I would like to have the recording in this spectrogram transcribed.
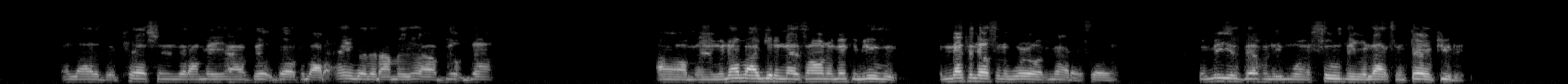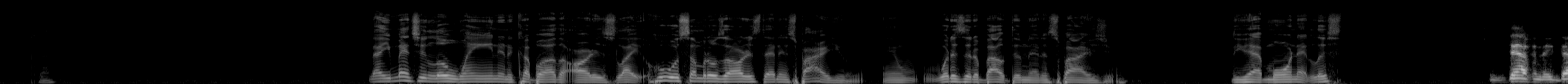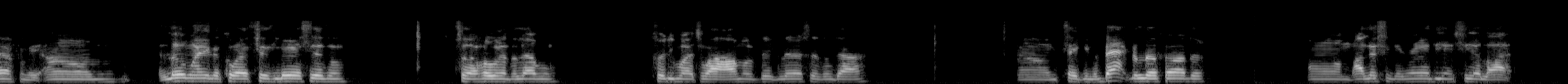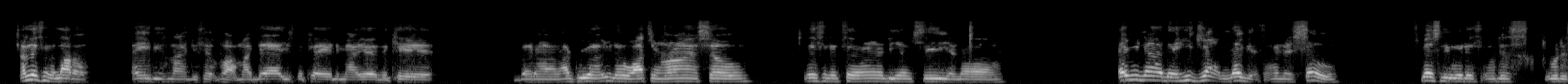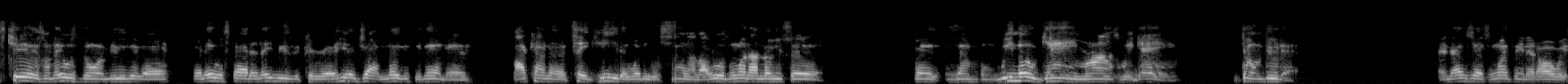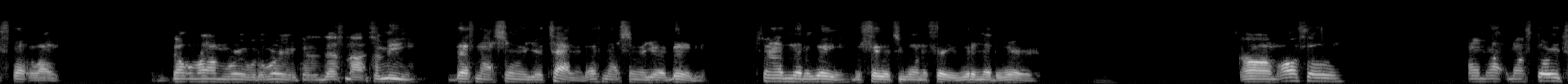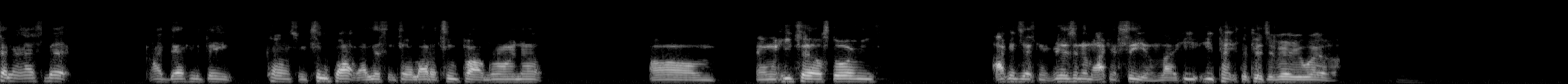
a lot of depression that I may have built up, a lot of anger that I may have built up. Um, and whenever I get in that zone of making music, nothing else in the world matters. So for me, it's definitely more soothing, relaxing, therapeutic. Okay. Now you mentioned Lil Wayne and a couple other artists. Like, who are some of those artists that inspire you, and what is it about them that inspires you? Do you have more on that list? Definitely, definitely. Um, Lil Wayne, of course, his lyricism to a whole other level. Pretty much why I'm a big lyricism guy. Um, taking it back a little further, um, I listen to Run DMC a lot. I listen to a lot of 80s, 90s hip hop. My dad used to play it in my ear as a kid. But um, I grew up, you know, watching Run show, listening to Run DMC, and uh, every now and then he dropped nuggets on his show, especially with his with his with his kids when they was doing music or when they was starting their music career. He'd drop nuggets to them, and I kind of take heed of what he was saying. Like it was one I know he said, for example, we know game rhymes with game. Don't do that. And that was just one thing that always stuck. Like, don't rhyme a word with a word because that's not to me. That's not showing your talent. That's not showing your ability. Find another way to say what you want to say with another word. Um. Also, on my, my storytelling aspect, I definitely think comes from Tupac. I listened to a lot of Tupac growing up. Um, and when he tells stories, I can just envision him. I can see him. Like he he paints the picture very well.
